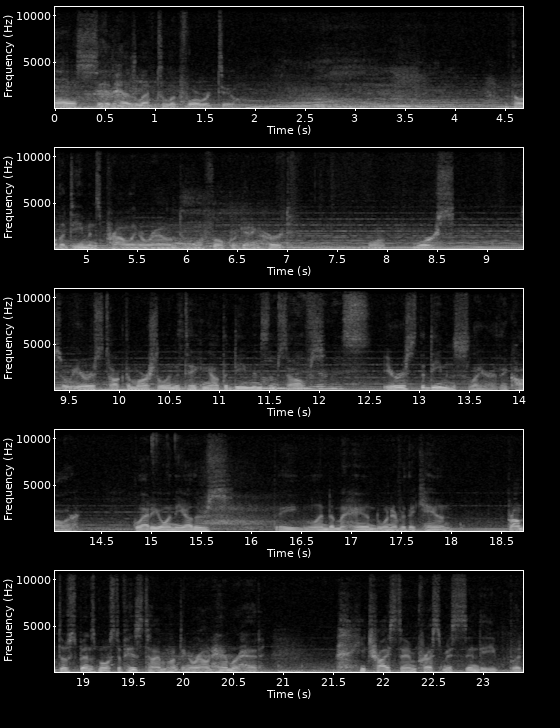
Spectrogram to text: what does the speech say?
all Cid has left to look forward to. With all the demons prowling around, more folk were getting hurt. Or worse. So Iris talked the Marshal into taking out the demons themselves. Oh, yes. Iris the Demon Slayer, they call her. Gladio and the others, they lend him a hand whenever they can. Prompto spends most of his time hunting around Hammerhead. He tries to impress Miss Cindy, but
